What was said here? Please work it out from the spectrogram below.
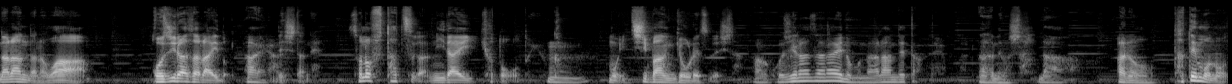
並んだのは、ゴジラ・ザ・ライドあはいはいで。したね。その二つが二大巨頭というか、うん。もう一番行列でした。あ、ゴジラ・ザ・ライドも並んでたんだよ。並んでました。なあの、建物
